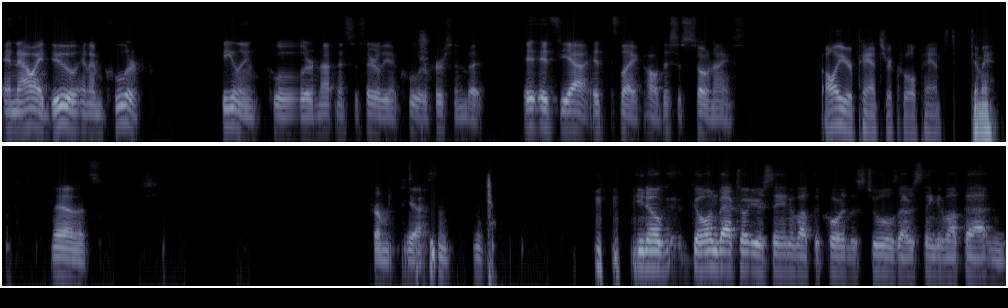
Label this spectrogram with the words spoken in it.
and now I do, and I'm cooler, feeling cooler, not necessarily a cooler person, but it, it's yeah, it's like oh, this is so nice. All your pants are cool pants, Timmy. Yeah, that's from yeah. you know, going back to what you were saying about the cordless tools, I was thinking about that, and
